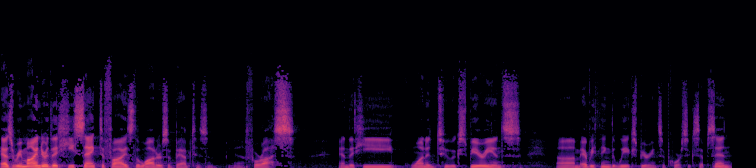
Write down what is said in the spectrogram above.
as a reminder that he sanctifies the waters of baptism for us and that he wanted to experience um, everything that we experience, of course, except sin,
